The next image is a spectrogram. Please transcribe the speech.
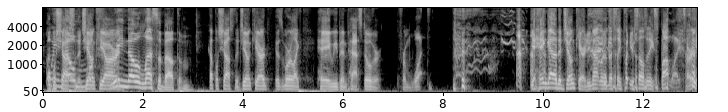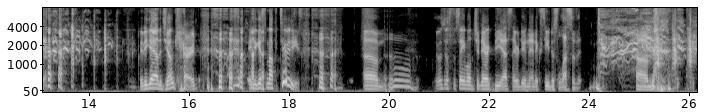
couple We shots know from the junkyard. We know less about them. Couple shots from the junkyard. It was more like, "Hey, we've been passed over." From what? you hang out at the junkyard. You're not necessarily putting yourselves in any spotlights, are you? Maybe get out of the junkyard and you get some opportunities. Um, it was just the same old generic BS they were doing in NXT, just less of it. Um,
